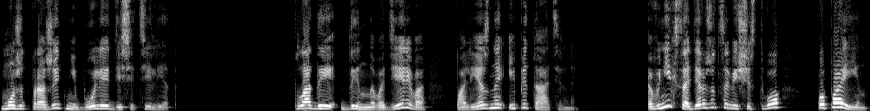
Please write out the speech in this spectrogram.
может прожить не более 10 лет. Плоды дынного дерева полезны и питательны. В них содержится вещество папаин,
